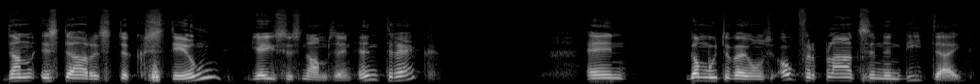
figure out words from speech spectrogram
dan is daar een stuk stil. Jezus nam zijn intrek. En dan moeten wij ons ook verplaatsen in die tijd.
